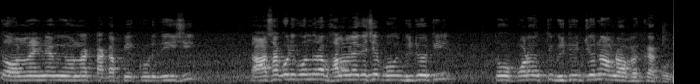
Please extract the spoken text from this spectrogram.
তো অনলাইনে আমি ওনার টাকা পে করে দিয়েছি। তা আশা করি বন্ধুরা ভালো লেগেছে ভিডিওটি। তো পরবর্তী ভিডিওর জন্য আমরা অপেক্ষা করব।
